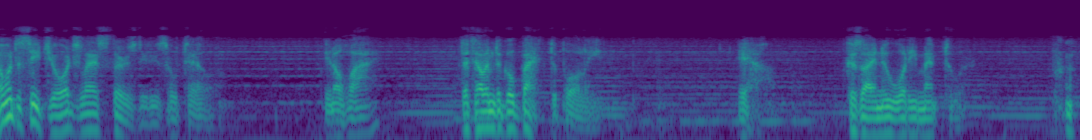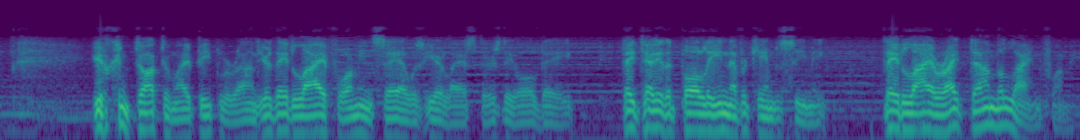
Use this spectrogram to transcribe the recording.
I went to see George last Thursday at his hotel. You know why? To tell him to go back to Pauline. Yeah, because I knew what he meant to her. you can talk to my people around here. They'd lie for me and say I was here last Thursday all day. They'd tell you that Pauline never came to see me. They'd lie right down the line for me.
